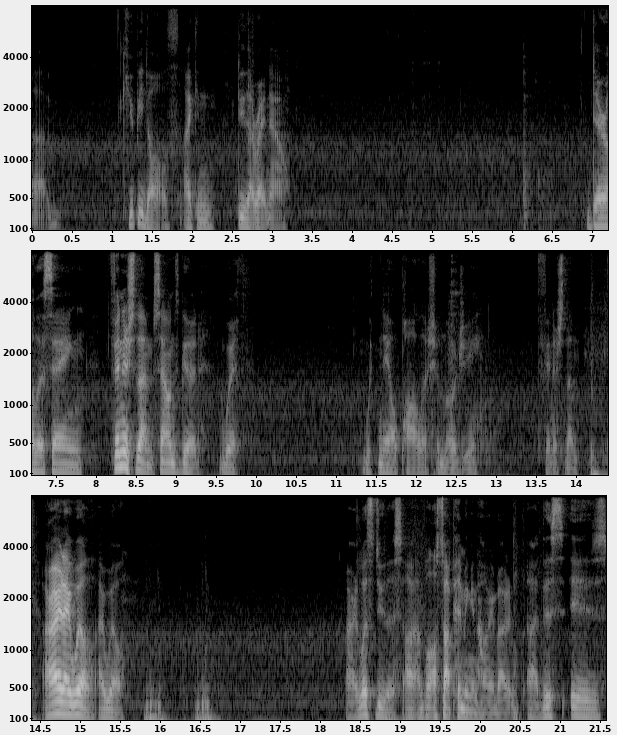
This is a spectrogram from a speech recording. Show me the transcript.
uh, Kewpie dolls, I can do that right now. Daryl is saying, finish them, sounds good, with, with nail polish emoji. Finish them. All right, I will, I will. All right, let's do this. I'll, I'll stop hemming and hawing about it. Uh, this is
